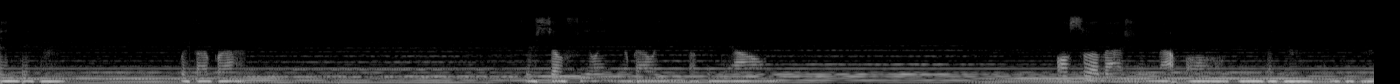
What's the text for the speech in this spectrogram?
and bigger with our breath. If you're still feeling your belly move up and down, also imagining that ball getting bigger and bigger.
